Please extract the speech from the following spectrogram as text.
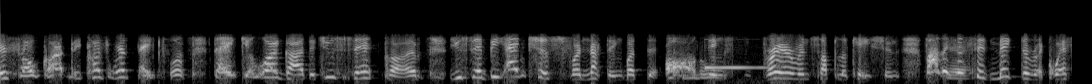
And so, God, because we're thankful, thank you, Lord God, that you said, God, you said, be anxious for nothing, but the, all things in prayer and supplication. Father, yes. you said, make the request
